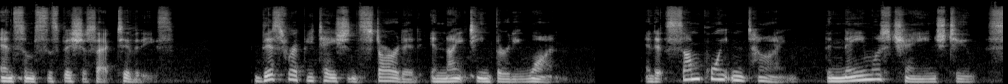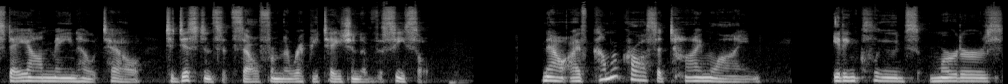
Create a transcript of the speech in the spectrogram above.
and some suspicious activities. This reputation started in 1931, and at some point in time, the name was changed to Stay on Main Hotel to distance itself from the reputation of the Cecil. Now, I've come across a timeline. It includes murders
